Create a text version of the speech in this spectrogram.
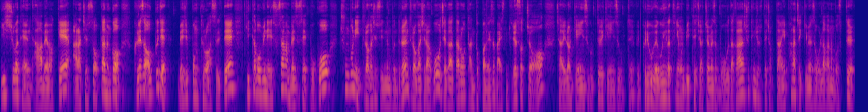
이슈가 된 다음에밖에 알아챌 수 없다는 거. 그래서 엊그제 매집봉 들어왔을 때 기타 법인의 수상한 매수세 보고 충분히 들어가실 수 있는 분들은 들어가시라고 제가 따로 단톡방에서 말씀드렸었죠. 자, 이런 개인 수급들, 개인 수급들 그리고 외국인 같은 경우는 밑에 저점에서 모으다가 슈팅 줬을 때 적당히 팔아 제끼면서 올라가는 모습들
